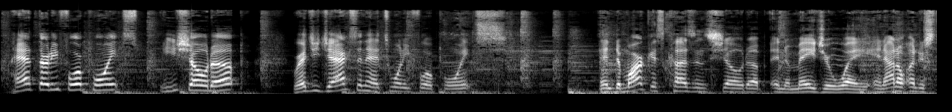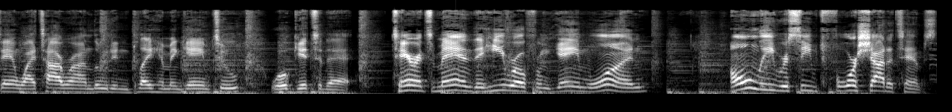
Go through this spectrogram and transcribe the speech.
had 34 points. He showed up. Reggie Jackson had 24 points. And DeMarcus Cousins showed up in a major way. And I don't understand why Tyronn Lue didn't play him in game two. We'll get to that. Terance Mann, the hero from game one, only received four shot attempts.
